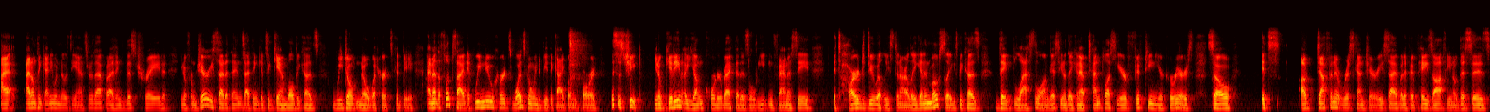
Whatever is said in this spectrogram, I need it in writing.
I I don't think anyone knows the answer to that, but I think this trade, you know, from Jerry's side of things, I think it's a gamble because we don't know what Hurts could be. And on the flip side, if we knew Hurts was going to be the guy going forward, this is cheap. You know, getting a young quarterback that is elite in fantasy, it's hard to do at least in our league and in most leagues because they last the longest. You know, they can have 10 plus year, 15 year careers. So it's a definite risk on Jerry's side, but if it pays off, you know, this is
